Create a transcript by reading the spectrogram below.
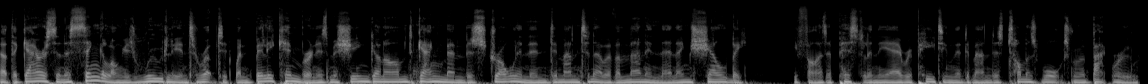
At the garrison, a sing-along is rudely interrupted when Billy Kimber and his machine-gun armed gang members stroll in and demand to know of a man in there named Shelby. He fires a pistol in the air, repeating the demand as Thomas walks from a back room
